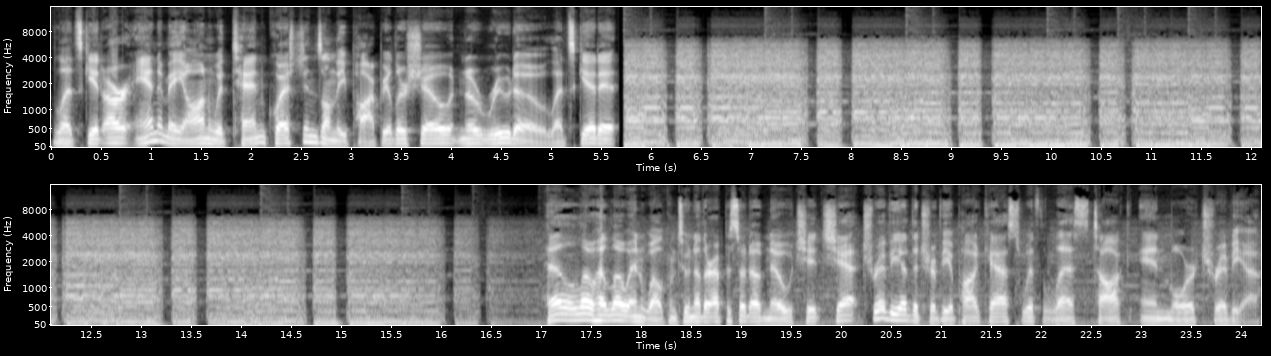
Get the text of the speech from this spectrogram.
Let's get our anime on with 10 questions on the popular show Naruto. Let's get it. Hello, hello, and welcome to another episode of No Chit Chat Trivia, the trivia podcast with less talk and more trivia.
